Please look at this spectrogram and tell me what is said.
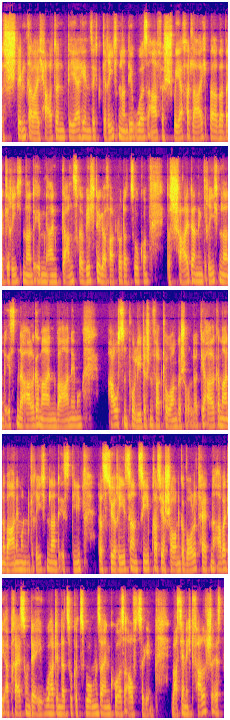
Das stimmt, aber ich halte in der Hinsicht Griechenland, die USA für schwer vergleichbar, weil bei Griechenland eben ein ganz wichtiger Faktor dazu kommt. Das Scheitern in Griechenland ist in der allgemeinen Wahrnehmung außenpolitischen Faktoren geschuldet. Die allgemeine Wahrnehmung in Griechenland ist die, dass Syriza und Tsipras ja schon gewollt hätten, aber die Erpressung der EU hat ihn dazu gezwungen, seinen Kurs aufzugeben. Was ja nicht falsch ist,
